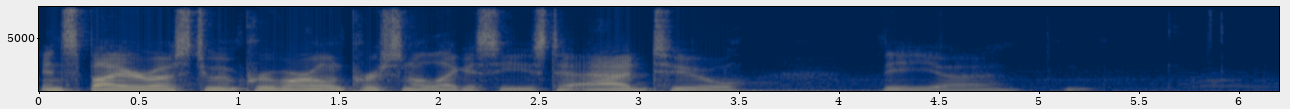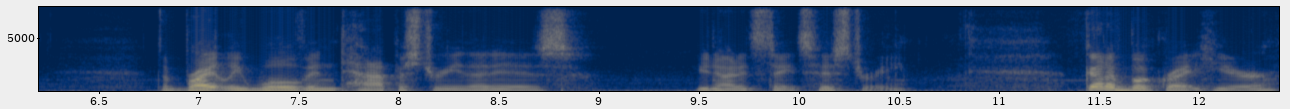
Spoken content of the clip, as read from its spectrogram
inspire us to improve our own personal legacies, to add to the uh, the brightly woven tapestry that is United States history. I've got a book right here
